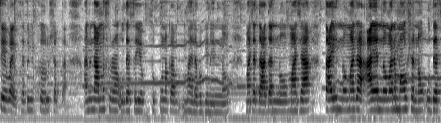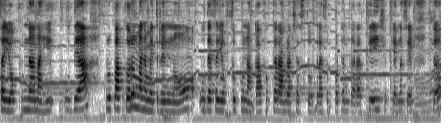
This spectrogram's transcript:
सेवा आहेत ह्या तुम्ही करू शकता. आणि नामस्मरण उद्याचा योग चुकू नका महिला भगिनींनो माझ्या दादांनो माझ्या ताईंनो माझ्या आयांनो माझ्या मावशांनो उद्याचा योग पुन्हा नाही. उद्या कृपा करून माझ्या मैत्रिणींनो उद्याचा योग चुकू नका फक्त रामराक्षा स्तोत्राचं पठन करा. तेही शक्य नसेल तर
